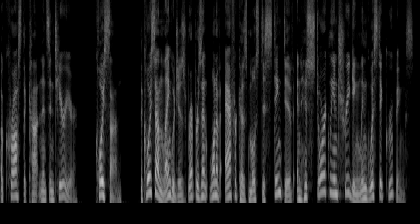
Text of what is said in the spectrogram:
across the continent's interior. Khoisan, the Khoisan languages represent one of Africa's most distinctive and historically intriguing linguistic groupings,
